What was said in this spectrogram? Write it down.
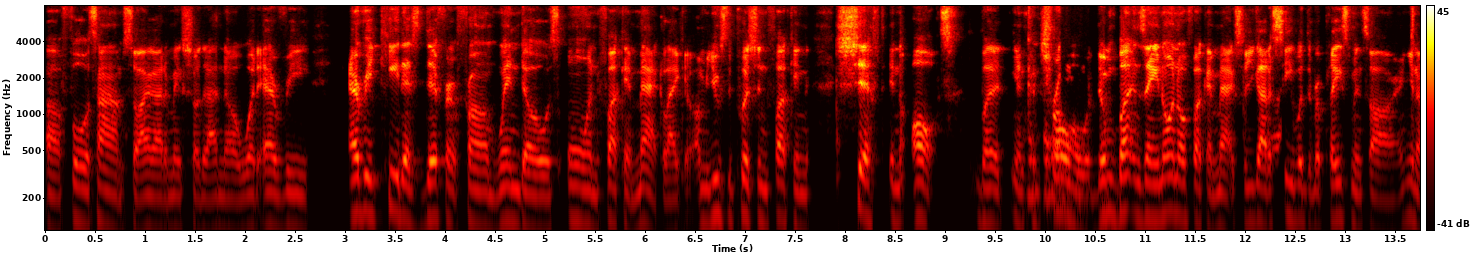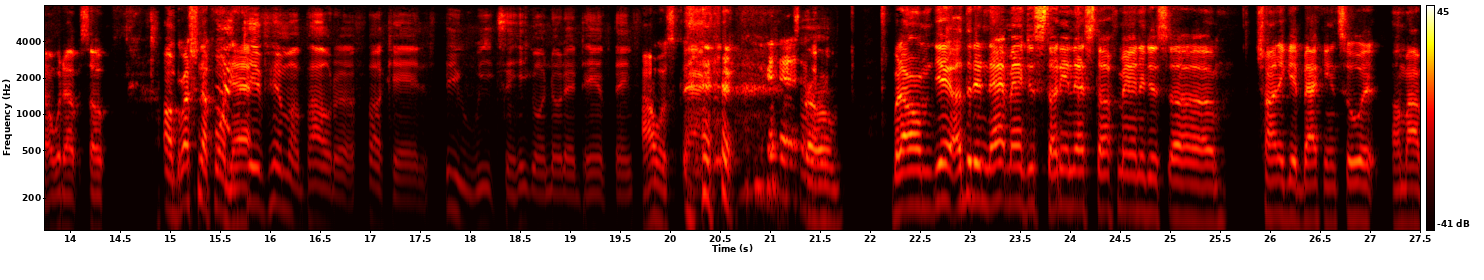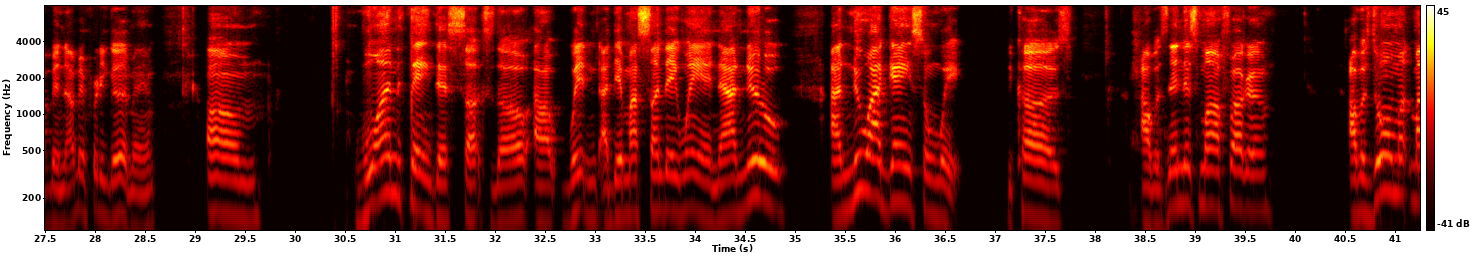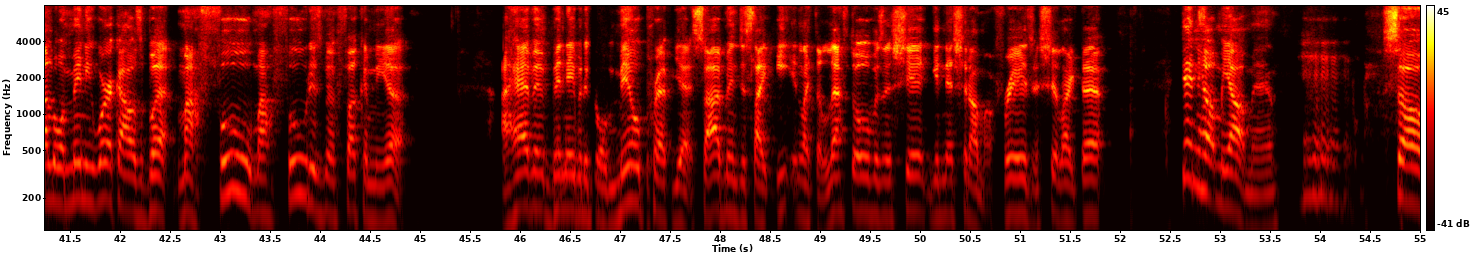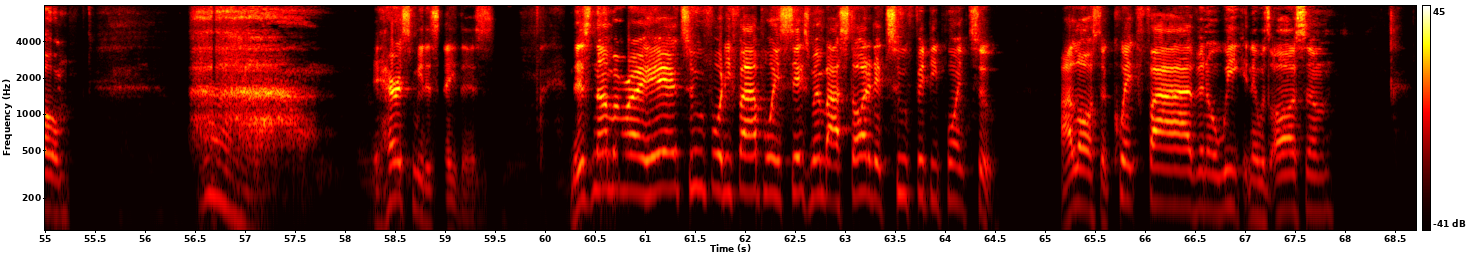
uh, full time. So I got to make sure that I know what every every key that's different from Windows on fucking Mac. Like I'm used to pushing fucking Shift and Alt, but in Control, them buttons ain't on no fucking Mac. So you got to see what the replacements are, and you know whatever. So I'm brushing up on I that. give him about a fucking few weeks and he gonna know that damn thing. I was so, but um, yeah. Other than that, man, just studying that stuff, man, and just uh, trying to get back into it. Um, I've been I've been pretty good, man. Um, one thing that sucks though, I went and I did my Sunday weigh-in. Now I knew I knew I gained some weight because I was in this motherfucker. I was doing my, my little mini workouts, but my food, my food has been fucking me up. I haven't been able to go meal prep yet. So I've been just like eating like the leftovers and shit, getting that shit out my fridge and shit like that. Didn't help me out, man. So it hurts me to say this. This number right here, 245.6. Remember, I started at 250.2. I lost a quick five in a week and it was awesome.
